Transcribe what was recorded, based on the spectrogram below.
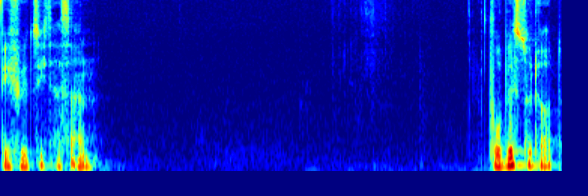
Wie fühlt sich das an? Wo bist du dort?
